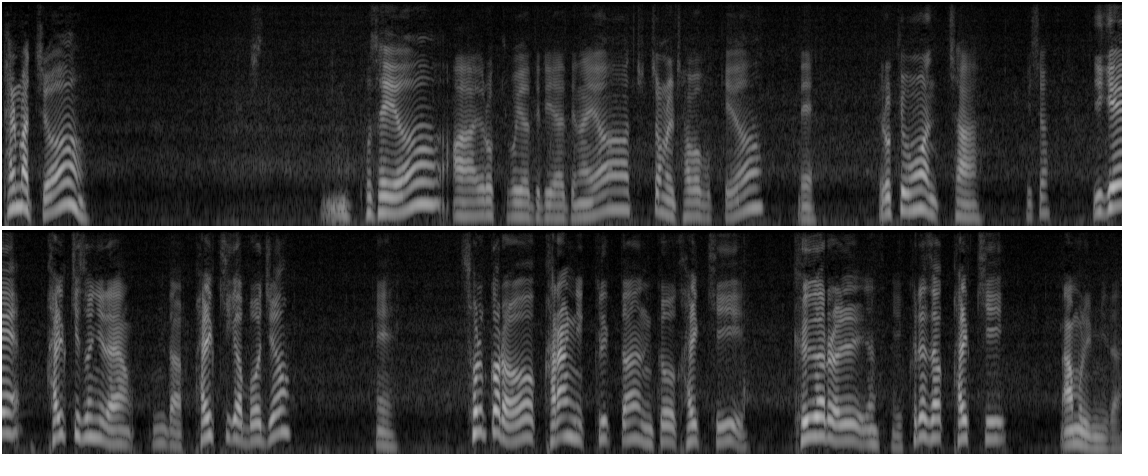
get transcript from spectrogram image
닮았죠? 음, 보세요. 아, 이렇게 보여드려야 되나요? 초점을 잡아볼게요. 네. 이렇게 보면, 자, 그죠? 이게 갈기손이라 합니다. 갈기가 뭐죠? 예. 솔거로 가랑잎 긁던 그 갈기, 그거를, 그래서 갈기 나물입니다.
